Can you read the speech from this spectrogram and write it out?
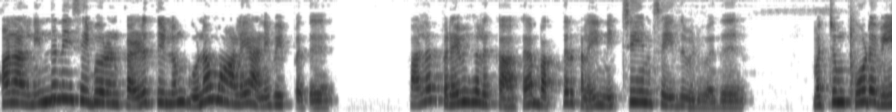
ஆனால் நிந்தனை செய்பவரின் கழுத்திலும் குணமாலை அணிவிப்பது பல பிறவிகளுக்காக பக்தர்களை நிச்சயம் செய்து விடுவது. மற்றும் கூடவே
